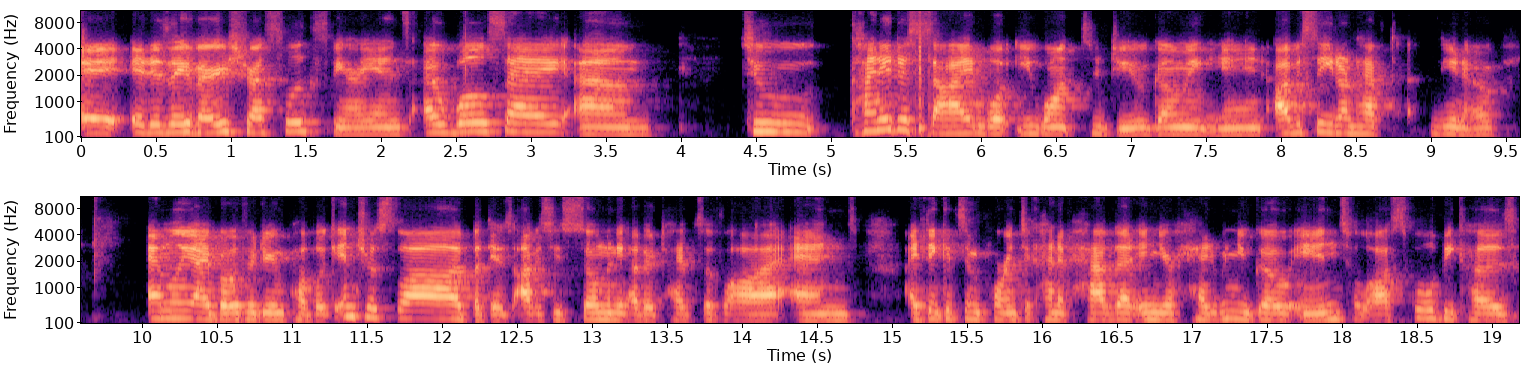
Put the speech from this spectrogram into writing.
it, it is a very stressful experience. I will say um, to kind of decide what you want to do going in. Obviously, you don't have to, you know, Emily and I both are doing public interest law, but there's obviously so many other types of law. And I think it's important to kind of have that in your head when you go into law school because,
